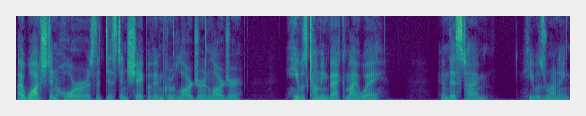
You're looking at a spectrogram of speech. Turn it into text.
I watched in horror as the distant shape of him grew larger and larger. He was coming back my way, and this time he was running.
